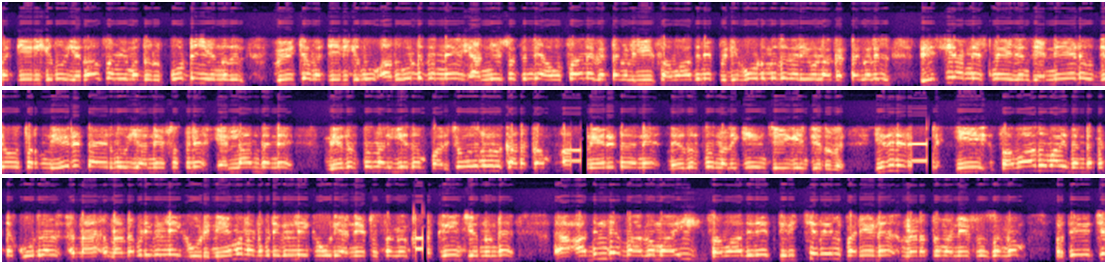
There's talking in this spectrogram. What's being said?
പറ്റിയിരിക്കുന്നു. യഥാസമയം അത് റിപ്പോർട്ട് ചെയ്യുന്നതിൽ വീഴ്ച പറ്റിയിരിക്കുന്നു. അതുകൊണ്ട് തന്നെ അന്വേഷണത്തിന്റെ അവസാന ഘട്ടങ്ങളിൽ ഈ സവാദിനെ പിടികൂടുന്നത് വരെയുള്ള ഘട്ടങ്ങളിൽ ദേശീയ അന്വേഷണ ഏജൻസി എൻ ഐയുടെ ഉദ്യോഗസ്ഥർ നേരിട്ടായിരുന്നു ഈ അന്വേഷണത്തിന് എല്ലാം തന്നെ നേതൃത്വം നൽകിയതും പരിശോധനകൾക്കടക്കം ആ, നേരിട്ട് തന്നെ നേതൃത്വം നൽകുകയും ചെയ്യുകയും ചെയ്തത് ഇതിനിടയിൽ ഈ സവാദുമായി ബന്ധപ്പെട്ട് കൂടുതൽ ന- നടപടികളിലേക്ക് കൂടി നിയമ നടപടികളിലേക്ക് കൂടി അന്വേഷണ സംഘം കടക്കുകയും ചെയ്യുന്നുണ്ട്. അതിന്റെ ഭാഗമായി സവാദിനെ തിരിച്ചറിയൽ പരേഡ് നടത്തും അന്വേഷണ സംഘം. പ്രത്യേകിച്ച്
